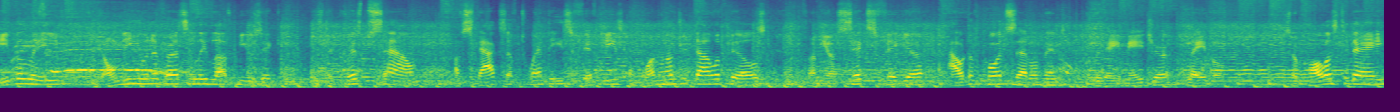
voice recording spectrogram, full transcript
we believe the only universally loved music is the crisp sound of stacks of 20s, 50s, and $100 bills from your six-figure out-of-court settlement with a major label. So call us today,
